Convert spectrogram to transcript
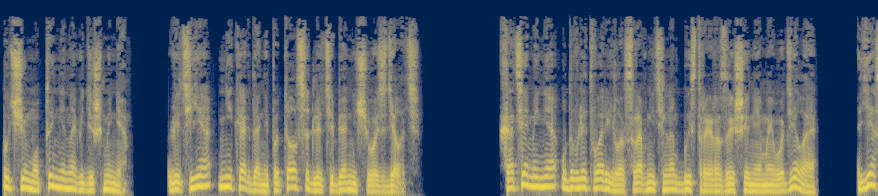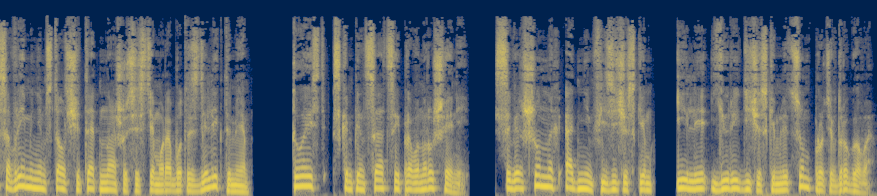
«Почему ты ненавидишь меня? Ведь я никогда не пытался для тебя ничего сделать». Хотя меня удовлетворило сравнительно быстрое разрешение моего дела, я со временем стал считать нашу систему работы с деликтами, то есть с компенсацией правонарушений, совершенных одним физическим или юридическим лицом против другого,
